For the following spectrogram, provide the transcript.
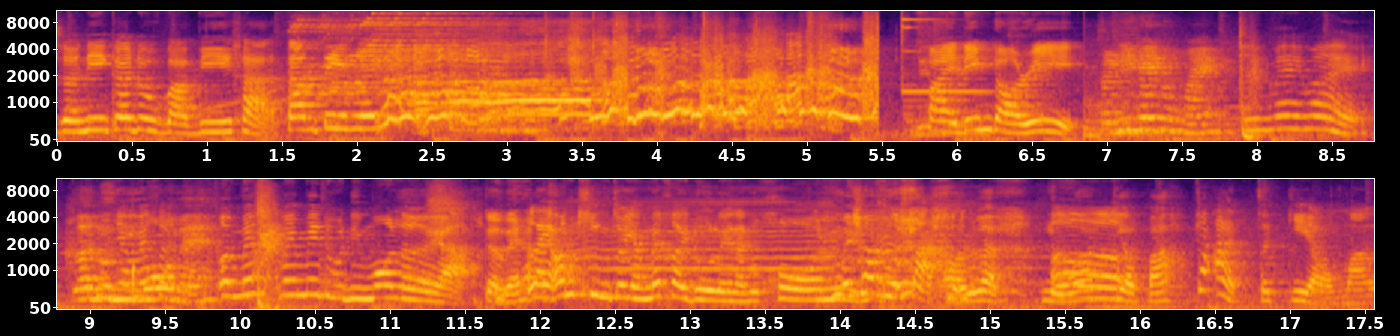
เจอนี่ก็ดูบาร์บี้ค่ะ ตามธีมเลยค่ะ Finding Dory เจนนี่ได้ดูไหมไม่ไม่ไม่ แล้วดูยังไม่นิเคโม่ยไหม เออไม่ไม่ไม่ดูนิโมเลยอะเกิดไม่ทันไลออนคิงจอยยังไม่เคยดูเลยนะทุกคน ไม่ชอบดูสัตว์เหรอหรือแบบหรือว่าเกี่ยวปะ ก็อาจจะเกี่ยวมั้ง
